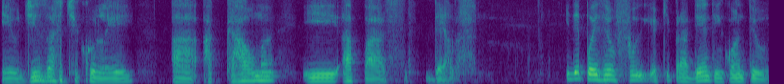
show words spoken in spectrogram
eu desarticulei a, a calma e a paz delas. E depois eu fui aqui para dentro, enquanto eu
